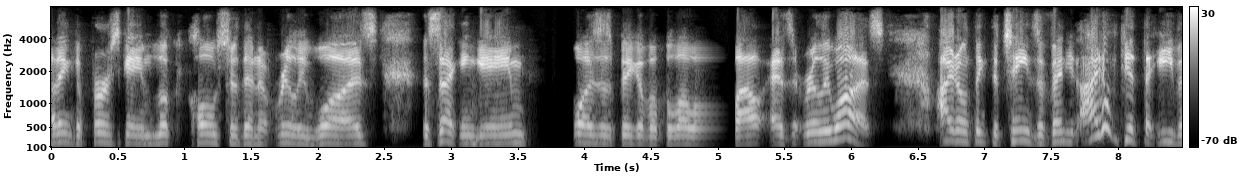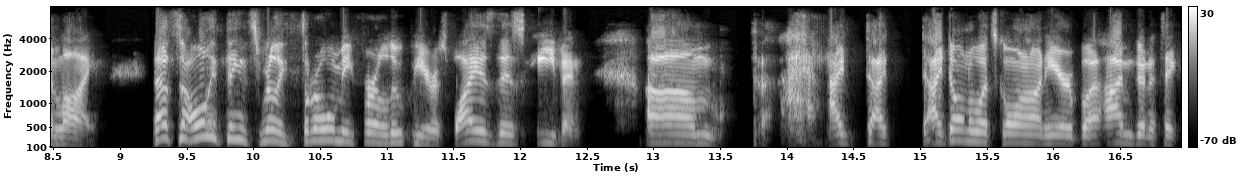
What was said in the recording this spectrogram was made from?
I think the first game looked closer than it really was. The second game was as big of a blowout as it really was. I don't think the chains of venue. I don't get the even line. That's the only thing that's really throwing me for a loop here. Is why is this even? Um, I, I I don't know what's going on here, but I'm going to take.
